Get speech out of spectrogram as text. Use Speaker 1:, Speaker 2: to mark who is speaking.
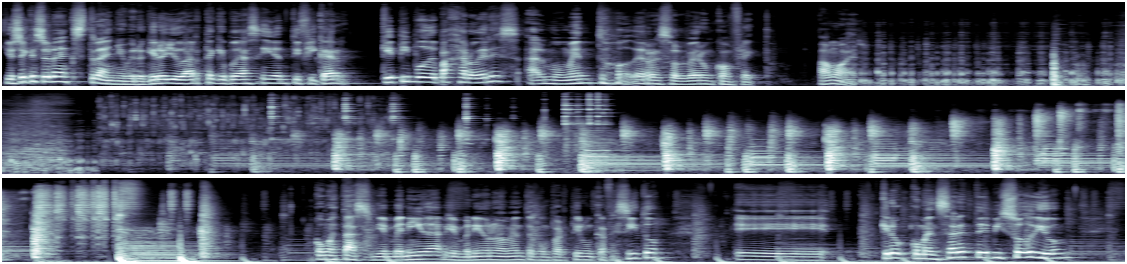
Speaker 1: Yo sé que suena extraño, pero quiero ayudarte a que puedas identificar qué tipo de pájaro eres al momento de resolver un conflicto. Vamos a ver. ¿Cómo estás? Bienvenida, bienvenido nuevamente a compartir un cafecito. Eh, quiero comenzar este episodio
